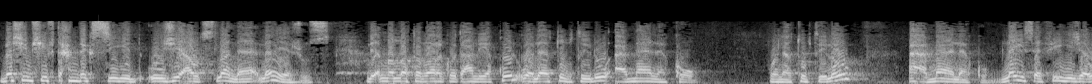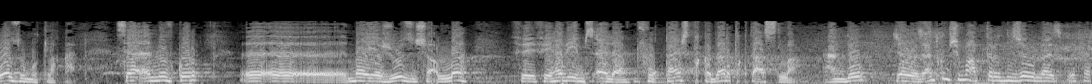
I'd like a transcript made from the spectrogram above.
باش يمشي يفتح عندك السيد ويجي يعاود الصلاة؟ لا لا يجوز. لأن الله تبارك وتعالى يقول ولا تبطلوا أعمالكم. ولا تبطلوا أعمالكم. ليس فيه جواز مطلقا. سنذكر آه، آه، ما يجوز إن شاء الله في, في هذه المسألة فوقاش تقدر تقطع الصلاة. عنده جواز. عندكم شي معطر الجو الله يجزيك خير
